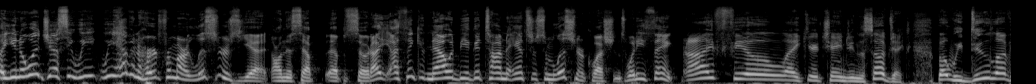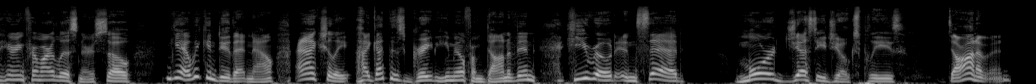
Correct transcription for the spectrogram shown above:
Uh, you know what, Jesse? We we haven't heard from our listeners yet on this ep- episode. I, I think now would be a good time to answer some listener questions. What do you think? I feel like you're changing the subject, but we do love hearing from our listeners, so yeah, we can do that now. Actually, I got this great email from Donovan. He wrote and said, More Jesse jokes, please. Donovan.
